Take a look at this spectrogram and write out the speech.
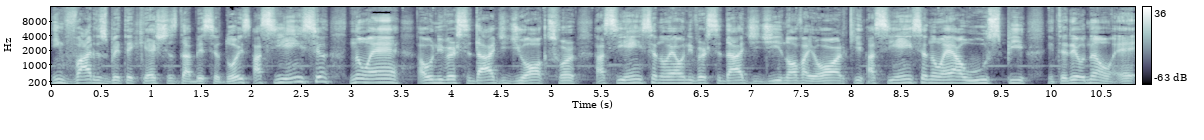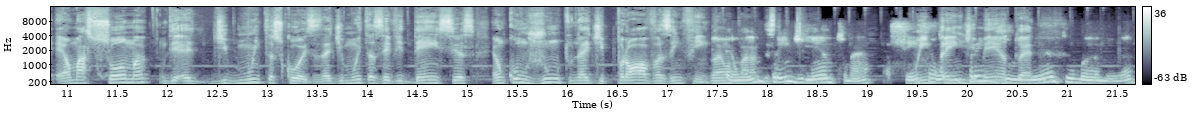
em vários BTcasts da BC2. A ciência não é a Universidade de Oxford, a ciência não é a Universidade de Nova York, a ciência não é a USP, entendeu? Não, é, é uma soma de, de muitas coisas, né? De muitas evidências, é um conjunto, né? De provas, enfim. Não é, é um empreendimento, né? A ciência um empreendimento, é um empreendimento é. humano, né?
